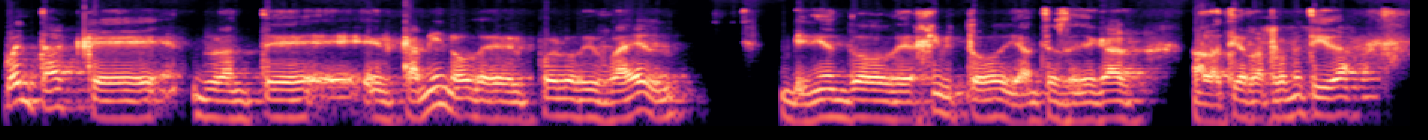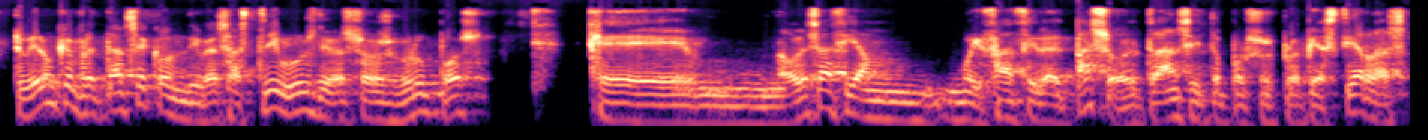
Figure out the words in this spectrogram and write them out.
cuenta que durante el camino del pueblo de Israel, viniendo de Egipto y antes de llegar a la tierra prometida, tuvieron que enfrentarse con diversas tribus, diversos grupos que no les hacían muy fácil el paso, el tránsito por sus propias tierras,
